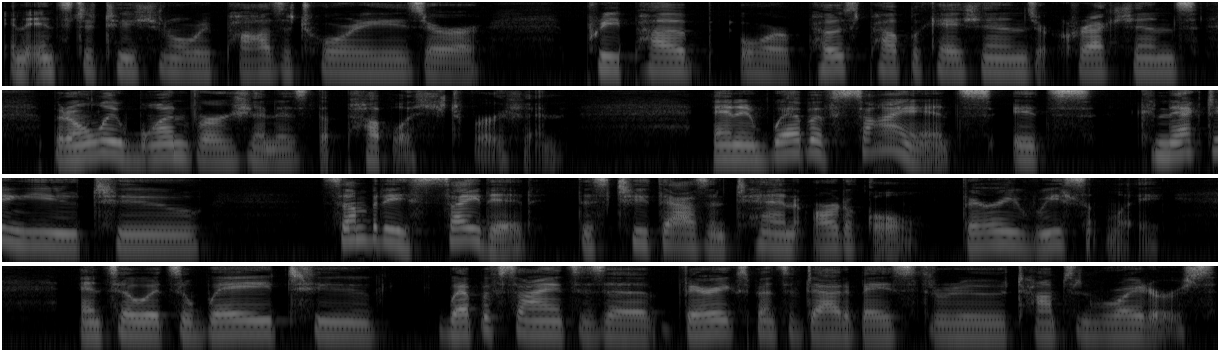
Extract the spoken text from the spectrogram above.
in institutional repositories or pre-pub or post-publications or corrections, but only one version is the published version. And in Web of Science, it's connecting you to somebody cited this 2010 article very recently. And so it's a way to, Web of Science is a very expensive database through Thomson Reuters.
